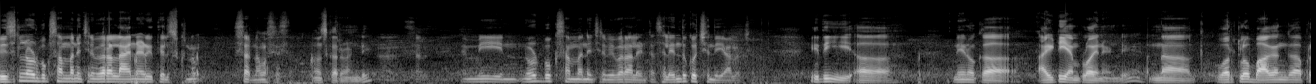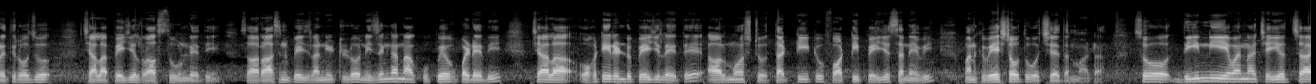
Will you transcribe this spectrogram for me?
డిజిటల్ నోట్బుక్ సంబంధించిన వివరాలు ఆయన అడిగి తెలుసుకున్నాం. సార్ నమస్తే సార్. నమస్కారం అండి. సార్ మీ నోట్బుక్ సంబంధించిన వివరాలు ఏంటి? అసలు ఎందుకు వచ్చింది ఈ ఆలోచన? ఇది నేను ఒక ఐటీ ఎంప్లాయీనండి నా వర్క్లో భాగంగా ప్రతిరోజు చాలా పేజీలు రాస్తూ ఉండేది. సో ఆ రాసిన పేజీలు అన్నింటిలో నిజంగా నాకు ఉపయోగపడేది చాలా ఒకటి రెండు పేజీలు అయితే almost thirty to forty pages అనేవి మనకు వేస్ట్ అవుతూ వచ్చేదన్నమాట. సో దీన్ని ఏమైనా చేయొచ్చా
